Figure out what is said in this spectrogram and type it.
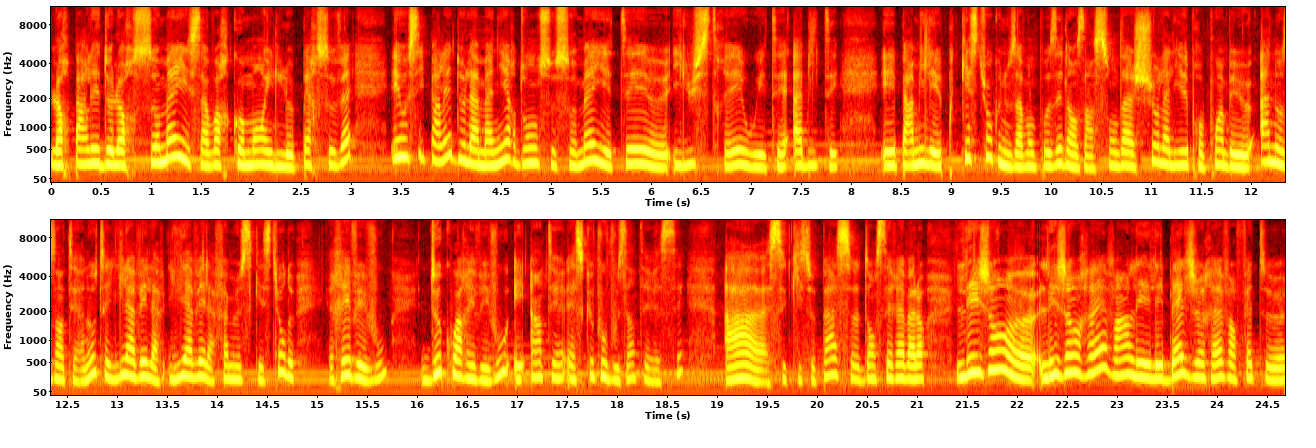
leur parler de leur sommeil, savoir comment ils le percevaient, et aussi parler de la manière dont ce sommeil était illustré ou était habité. Et parmi les questions que nous avons posées dans un sondage sur la libre.be à nos internautes, il y avait la, il y avait la fameuse question de rêvez-vous? De quoi rêvez-vous? Et est-ce que vous vous intéressez à ce qui se passe dans ces rêves? Alors, les gens euh, les gens rêvent, hein, les, Belges rêvent en fait euh,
